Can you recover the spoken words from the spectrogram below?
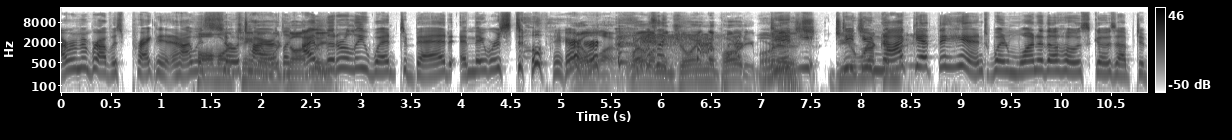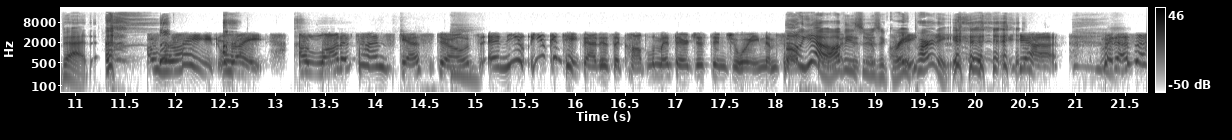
I, remember I was pregnant and I was Paul so Martino tired. would Like not I leave. literally went to bed and they were still there. Well, I- well, I'm enjoying the party, Marty. Did you, do you did you recommend- not get the hint when one of the hosts goes up to bed? right, right. A lot of times guests don't, mm. and you you can take that as a compliment. They're just enjoying themselves. oh yeah, much obviously it was a great party. yeah. But as a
